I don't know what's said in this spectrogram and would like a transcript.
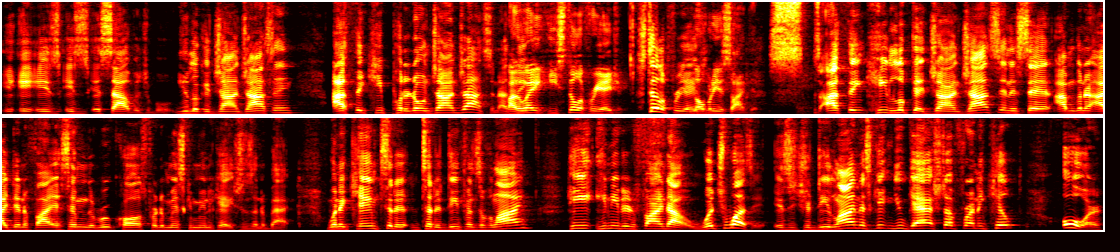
is is, is salvageable? You look at John Johnson. I think he put it on John Johnson. I By the way, he's still a free agent. still a free agent. Nobody assigned him. I think he looked at John Johnson and said, "I'm going to identify as him the root cause for the miscommunications in the back." When it came to the to the defensive line, he he needed to find out which was it. Is it your D line that's getting you gashed up front and killed, or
